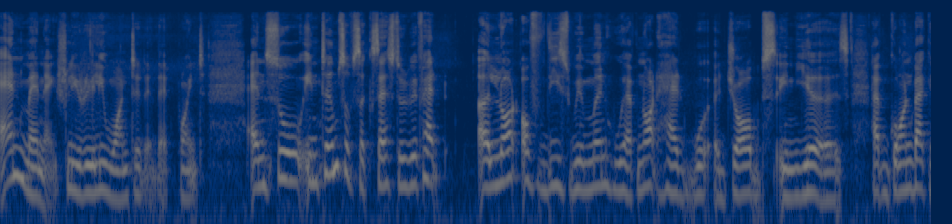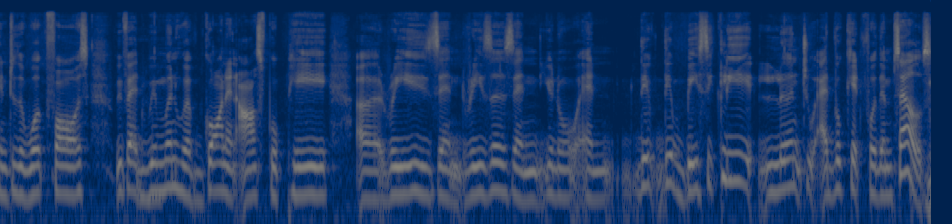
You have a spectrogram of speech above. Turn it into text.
and men actually really wanted at that point. And so, in terms of success stories, we've had a lot of these women who have not had wo- uh, jobs in years have gone back into the workforce. We've had women who have gone and asked for pay uh, raise and raises, and you know, and they they basically learned to advocate for themselves.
